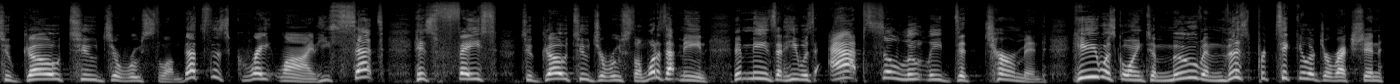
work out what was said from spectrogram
to go to Jerusalem. That's this great line. He set his face to go to Jerusalem. What does that mean? It means that he was absolutely determined. He was going to move in this particular direction,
